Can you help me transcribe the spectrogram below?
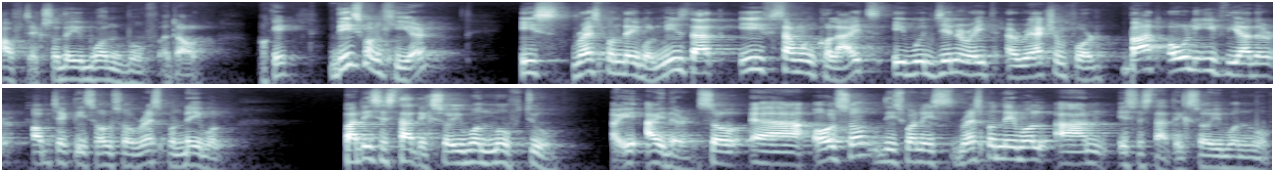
object, so they won't move at all. Okay, This one here is respondable, means that if someone collides, it will generate a reaction force, but only if the other object is also respondable. But it's static, so it won't move too either. So uh, also this one is respondable and is static, so it won't move.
